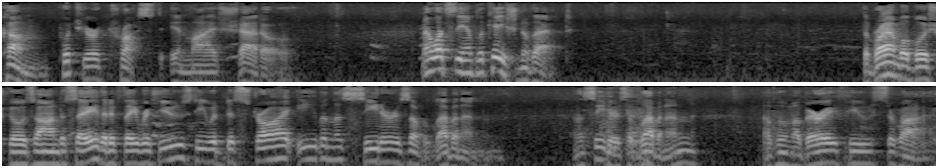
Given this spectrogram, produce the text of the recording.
Come, put your trust in my shadow. Now what's the implication of that? The bramble bush goes on to say that if they refused, he would destroy even the cedars of Lebanon. And the cedars of Lebanon, of whom a very few survive,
